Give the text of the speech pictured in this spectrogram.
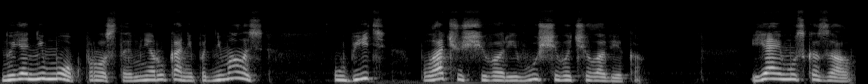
Но я не мог просто, у меня рука не поднималась убить плачущего, ревущего человека. Я ему сказал,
